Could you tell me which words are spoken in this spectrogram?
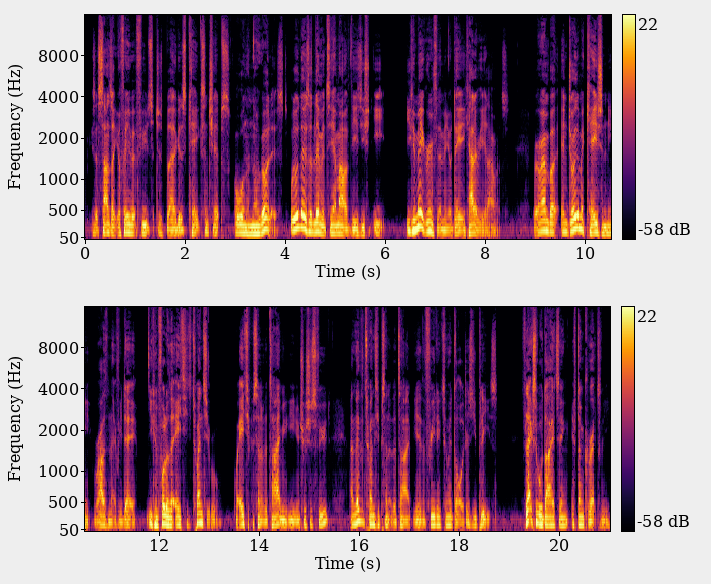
because it sounds like your favorite foods, such as burgers, cakes, and chips, are all on the no go list. Although there's a limit to the amount of these you should eat, you can make room for them in your daily calorie allowance. But remember, enjoy them occasionally rather than every day. You can follow the 80 to 20 rule, where 80% of the time you eat nutritious food, and then the 20% of the time you have the freedom to indulge as you please. Flexible dieting, if done correctly,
